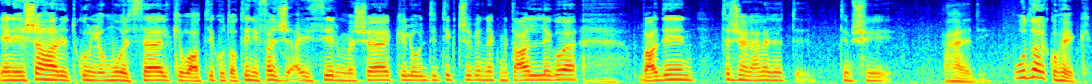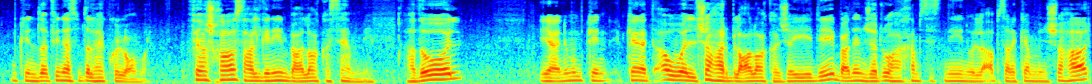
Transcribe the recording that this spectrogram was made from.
يعني شهر تكون الأمور سالكة وأعطيك وتعطيني فجأة يصير مشاكل وأنت تكتشف إنك متعلق وبعدين ترجع العلاقة تمشي عادي. وتضلكوا هيك. ممكن في ناس بتضل هيك كل العمر في أشخاص علقانين بعلاقة سامة. هذول يعني ممكن كانت أول شهر بالعلاقة جيدة بعدين جروها خمس سنين ولا أبصر كم من شهر.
